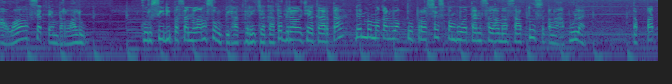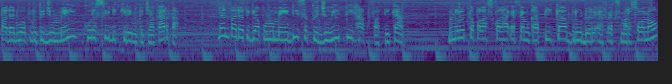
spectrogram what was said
awal September lalu. Kursi dipesan langsung pihak Gereja Katedral Jakarta dan memakan waktu proses pembuatan selama satu setengah bulan. Tepat pada 27 Mei, kursi dikirim ke Jakarta. Dan pada 30 Mei disetujui pihak Vatikan. Menurut Kepala Sekolah SMK Pika Bruder FX Marsono,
